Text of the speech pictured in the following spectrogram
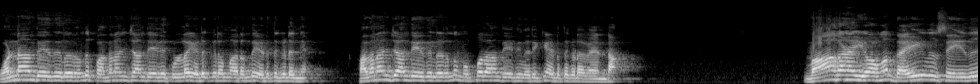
ஒன்றாம் தேதியிலிருந்து பதினஞ்சாம் தேதிக்குள்ளே எடுக்கிற மாதிரி இருந்து எடுத்துக்கிடுங்க. பதினஞ்சாம் தேதியிலிருந்து முப்பதாம் தேதி வரைக்கும் எடுத்துக்கிட வேண்டாம். வாகன யோகம் தயவு செய்து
